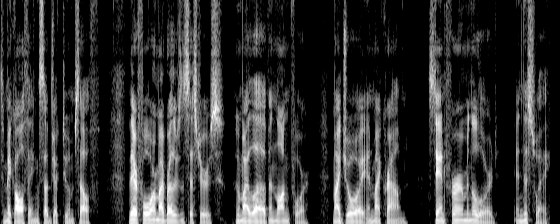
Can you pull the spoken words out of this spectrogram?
to make all things subject to himself. Therefore, my brothers and sisters, whom I love and long for, my joy and my crown. Stand firm in the Lord in this way,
